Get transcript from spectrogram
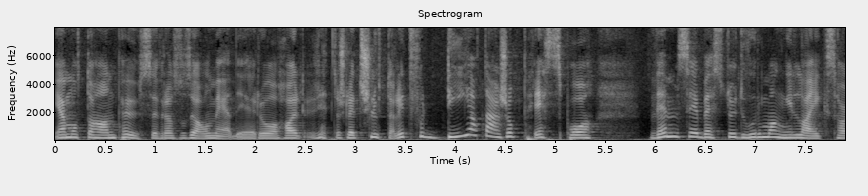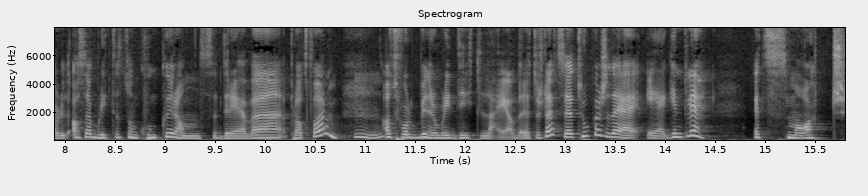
jeg måtte ha en pause fra sosiale medier og har rett og slett slutta litt fordi at det er så press på hvem ser best ut, hvor mange likes har du Altså Det er blitt en sånn konkurransedrevet plattform. At folk begynner å bli drittlei av det, rett og slett. Så jeg tror kanskje det er egentlig et smart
